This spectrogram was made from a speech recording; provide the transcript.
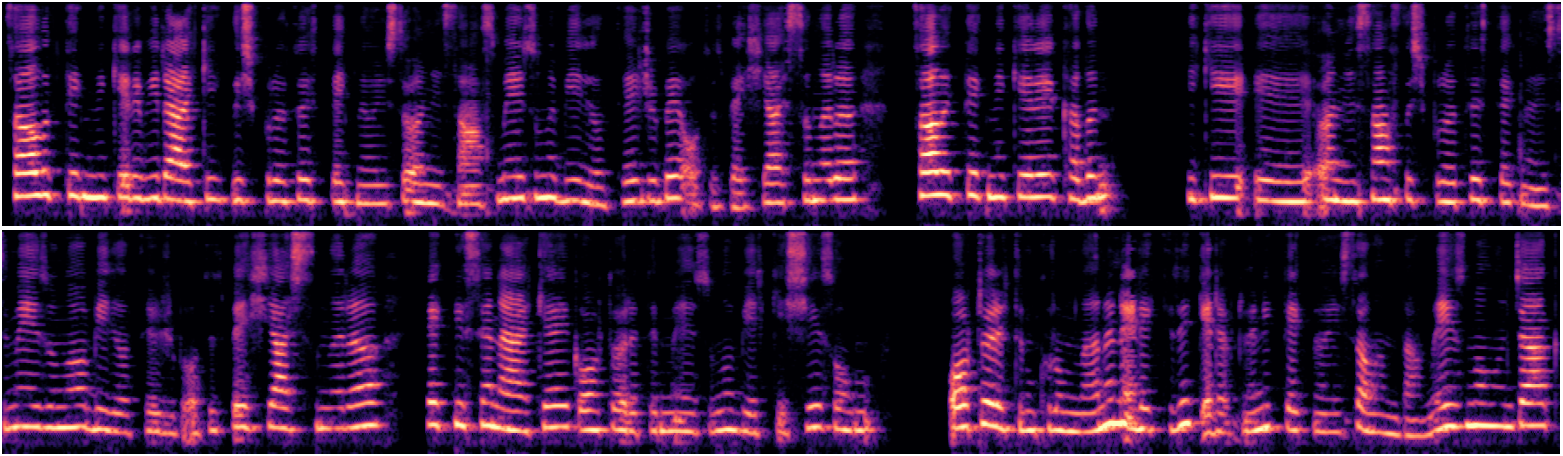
Sağlık teknikeri bir erkek dış protez teknolojisi ön lisans mezunu 1 yıl tecrübe 35 yaş sınırı. Sağlık teknikeri kadın 2 e, ön lisans dış protez teknolojisi mezunu 1 yıl tecrübe 35 yaş sınırı. Teknisyen erkek orta öğretim mezunu bir kişi son orta öğretim kurumlarının elektrik elektronik teknolojisi alanından mezun olacak.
